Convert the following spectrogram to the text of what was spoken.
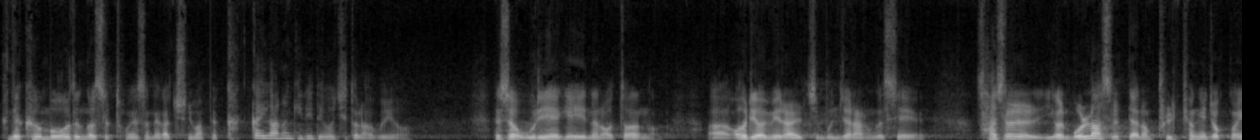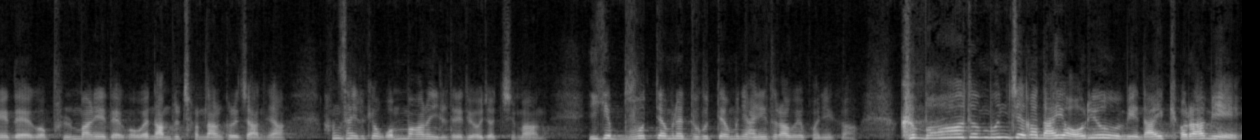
근데 그 모든 것을 통해서 내가 주님 앞에 가까이 가는 길이 되어지더라고요. 그래서 우리에게 있는 어떤 어, 어려움이랄지 문제라는 것이 사실 이걸 몰랐을 때는 불평의 조건이 되고 불만이 되고 왜 남들처럼 나는 그러지 않냐. 항상 이렇게 원망하는 일들이 되어졌지만 이게 무엇 때문에 누구 때문이 아니더라고요 보니까. 그 모든 문제가 나의 어려움이 나의 결함이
